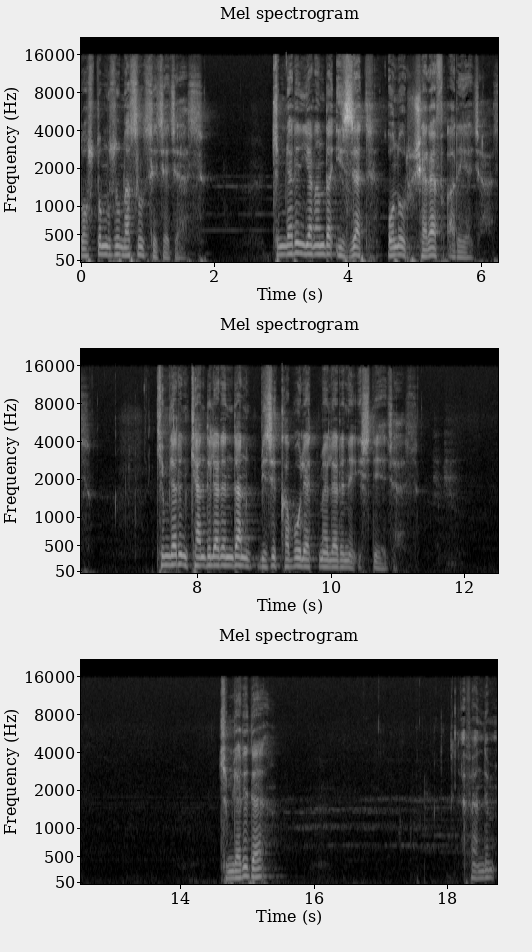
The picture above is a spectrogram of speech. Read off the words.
Dostumuzu nasıl seçeceğiz? Kimlerin yanında izzet, onur, şeref arayacağız? Kimlerin kendilerinden bizi kabul etmelerini isteyeceğiz? Kimleri de efendim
